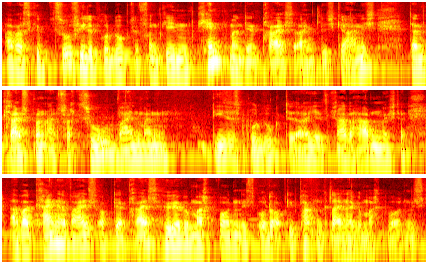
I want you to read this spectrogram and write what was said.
Aber es gibt so viele Produkte, von denen kennt man den Preis eigentlich gar nicht. Dann greift man einfach zu, weil man dieses Produkt da jetzt gerade haben möchte, aber keiner weiß, ob der Preis höher gemacht worden ist oder ob die Packung kleiner gemacht worden ist.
